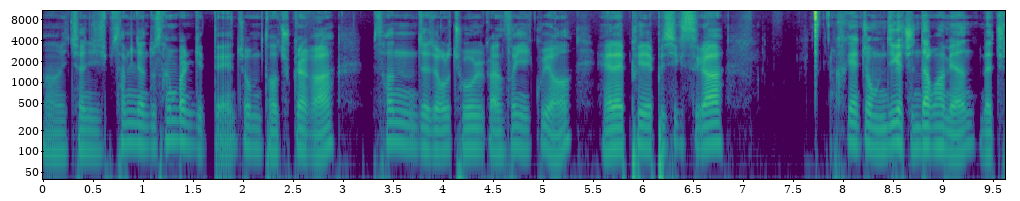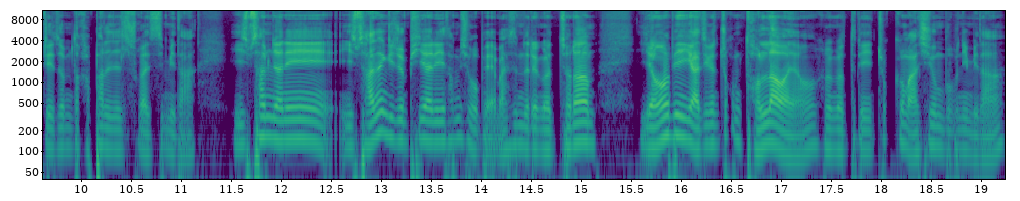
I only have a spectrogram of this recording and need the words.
어, 2023년도 상반기 때 좀 더 주가가 선제적으로 좋을 가능성이 있고요. LFF6가 크게 좀 움직여 준다고 하면 매출이 좀 더 가파라질 수가 있습니다. 23년이 24년 기준 PR이 35배 말씀드린 것처럼 영업이익이 아직은 조금 덜 나와요. 그런 것들이 조금 아쉬운 부분입니다.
